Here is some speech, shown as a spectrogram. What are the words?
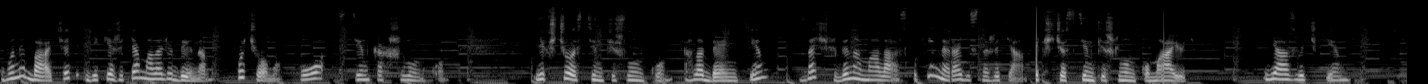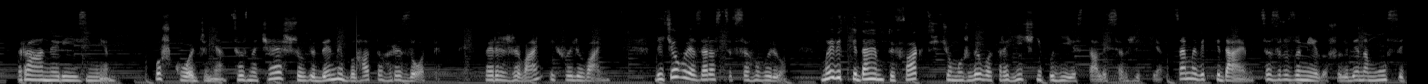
вони бачать, яке життя мала людина. По чому? По стінках шлунку. Якщо стінки шлунку гладенькі, значить людина мала спокійне, радісне життя. Якщо стінки шлунку мають язвочки, рани різні, пошкодження, це означає, що в людини багато гризоти, переживань і хвилювань. Для чого я зараз це все говорю? Ми відкидаємо той факт, що можливо трагічні події сталися в житті. Це ми відкидаємо. Це зрозуміло, що людина мусить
